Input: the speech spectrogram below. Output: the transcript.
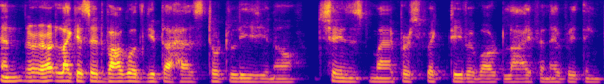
and uh, like i said bhagavad gita has totally you know changed my perspective about life and everything.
